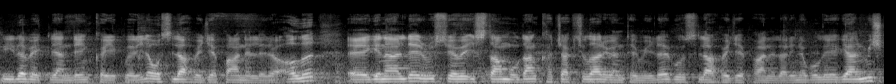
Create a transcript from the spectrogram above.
kıyıda bekleyen denk kayıkları ile o silah ve cephaneleri alır. E, genelde Rusya ve İstanbul'dan kaçakçılar yöntemiyle bu silah ve cephaneler İnebolu'ya gelmiş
